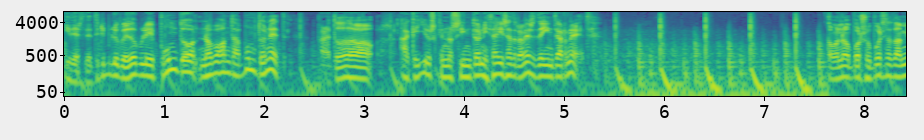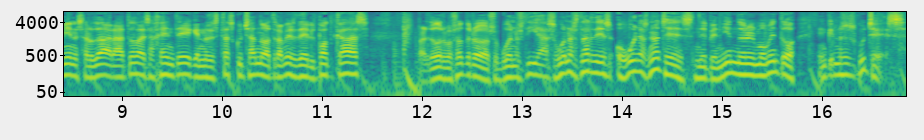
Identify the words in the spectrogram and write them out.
y desde www.novaonda.net para todos aquellos que nos sintonizáis a través de internet. Como no, por supuesto también saludar a toda esa gente que nos está escuchando a través del podcast. Para todos vosotros, buenos días, buenas tardes o buenas noches, dependiendo en el momento en que nos escuches.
